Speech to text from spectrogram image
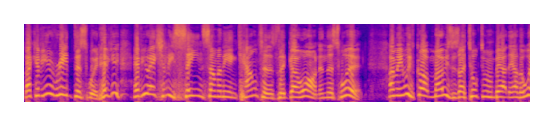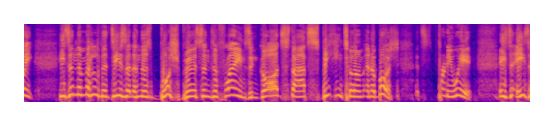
Like, have you read this word? Have you, have you actually seen some of the encounters that go on in this word? I mean, we've got Moses, I talked to him about the other week. He's in the middle of the desert and this bush bursts into flames and God starts speaking to him in a bush. It's pretty weird. He's, he's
